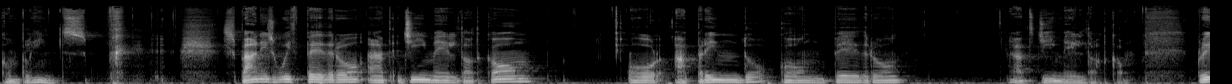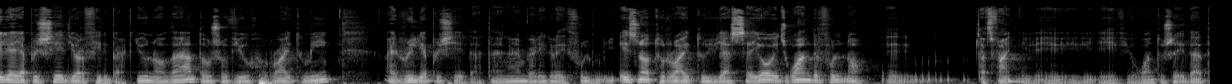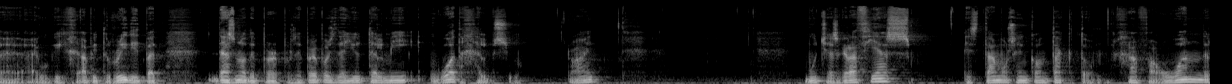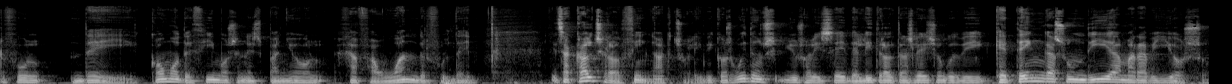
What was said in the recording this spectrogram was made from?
complaints. Spanish with Pedro at gmail.com or aprendo con Pedro at gmail.com. Really, I appreciate your feedback. You know that, those of you who write to me. I really appreciate that, and I'm very grateful. It's not to write to just say, "Oh, it's wonderful." No, uh, that's fine. If, if, if, you want to say that, I, I would be happy to read it. But that's not the purpose. The purpose is that you tell me what helps you, right? Muchas gracias. Estamos en contacto. Have a wonderful day. ¿Cómo decimos en español have a wonderful day? It's a cultural thing actually, because we don't usually say the literal translation would be que tengas un día maravilloso.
